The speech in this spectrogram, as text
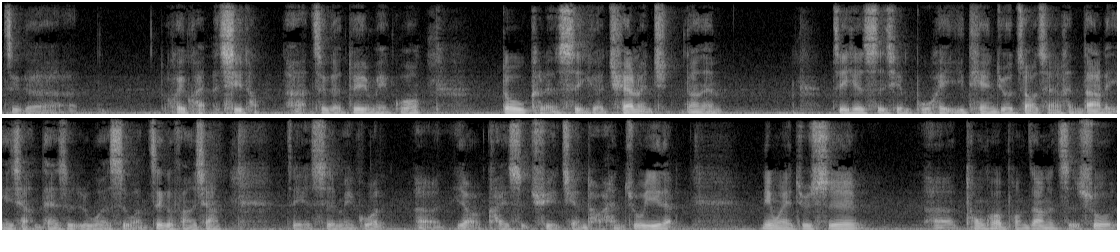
这个汇款的系统。啊，这个对美国都可能是一个 challenge。当然，这些事情不会一天就造成很大的影响。但是，如果是往这个方向，这也是美国呃要开始去检讨和注意的。另外，就是呃通货膨胀的指数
